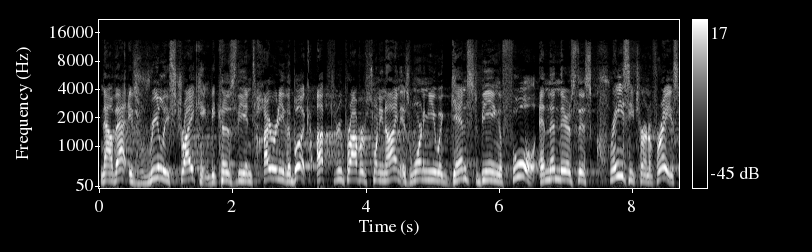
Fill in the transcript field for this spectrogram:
Now, that is really striking because the entirety of the book, up through Proverbs 29, is warning you against being a fool. And then there's this crazy turn of phrase.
